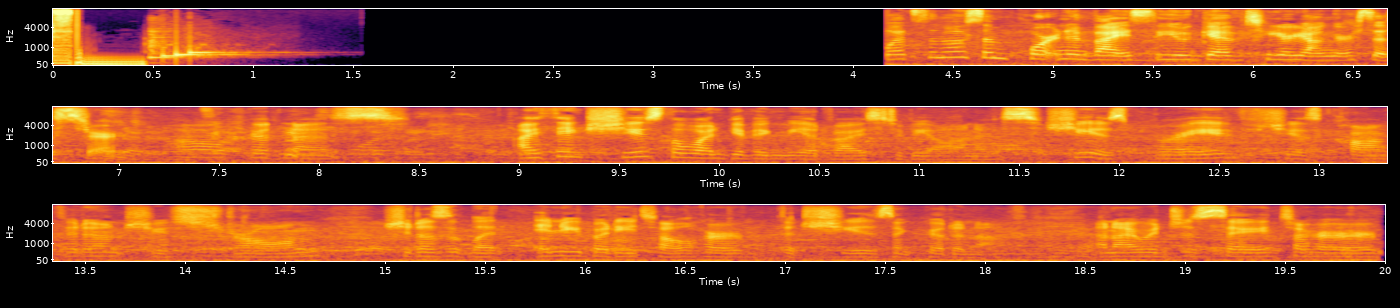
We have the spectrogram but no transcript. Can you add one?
If What's the most important advice that you would give to your younger sister? Oh, goodness. I think she's the one giving me advice, to be honest. She is brave, she is confident, she is strong. She doesn't let anybody tell her that she isn't good enough. And I would just say to her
